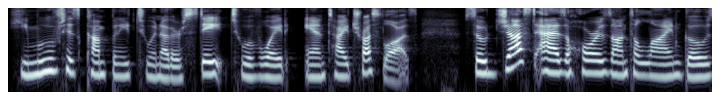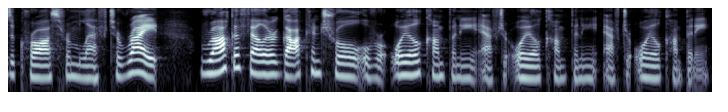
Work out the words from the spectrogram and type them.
He moved his company to another state to avoid antitrust laws. So, just as a horizontal line goes across from left to right, Rockefeller got control over oil company after oil company after oil company.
